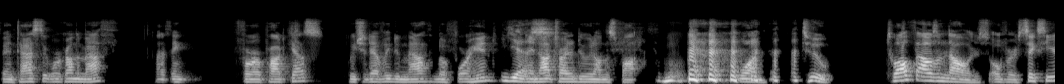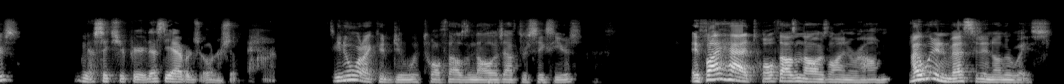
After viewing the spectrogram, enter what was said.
fantastic work on the math. I think for our podcast, we should definitely do math beforehand Yes. and not try to do it on the spot. One, two, twelve thousand dollars over six years. yeah, six year period. That's the average ownership. Do you know what I could do with twelve thousand dollars after six years? If I had twelve thousand dollars lying around, I would invest it in other ways.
